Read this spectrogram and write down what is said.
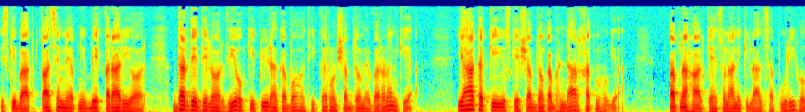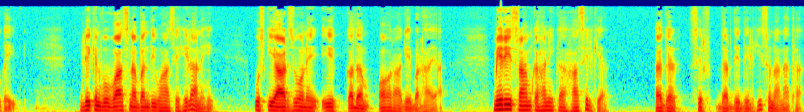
इसके बाद कासिम ने अपनी बेकरारी और दर्द दिल और वियोग की पीड़ा का बहुत ही करुण शब्दों में वर्णन किया। यहाँ तक कि उसके शब्दों का भंडार खत्म हो गया। अपना हाल कह सुनाने की लालसा पूरी हो गई। लेकिन वो वासना बंदी वहाँ से हिला नहीं। उसकी आरजुओं ने एक कदम और आगे बढ़ाया। मेरी इस राम कहानी का हासिल किया। अगर सिर्फ़ दर्द दिल ही सुनाना था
